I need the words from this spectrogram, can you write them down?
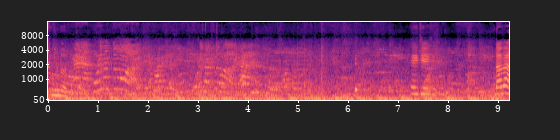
সুন্দর। এই যে দাদা।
